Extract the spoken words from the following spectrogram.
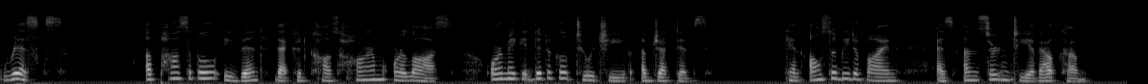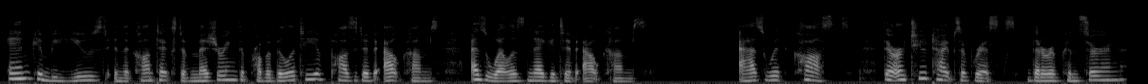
Risks A possible event that could cause harm or loss or make it difficult to achieve objectives. Can also be defined as uncertainty of outcome and can be used in the context of measuring the probability of positive outcomes as well as negative outcomes. As with costs, there are two types of risks that are of concern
